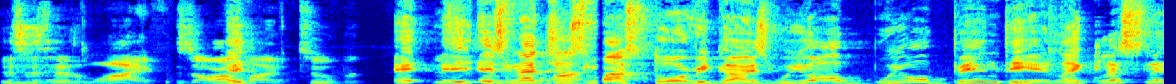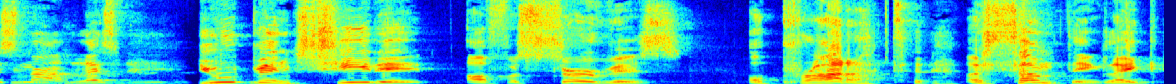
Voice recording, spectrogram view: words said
this is his life. This is our It- life too. But It- it's not just life. my story, guys. We all we all been there. Like let's let's not Mhm. let's you've been cheated off a service or product or something like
